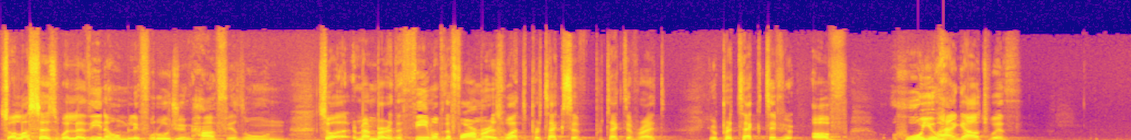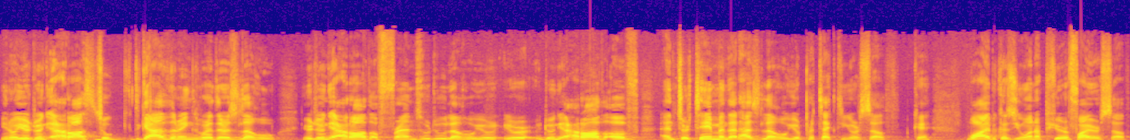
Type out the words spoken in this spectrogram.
So Allah says, وَالَّذِينَ هُمْ لِفُرُوجِهِمْ حَافِظُونَ So uh, remember, the theme of the farmer is what? Protective. Protective, right? You're protective of who you hang out with. You know, you're doing i'rad to gatherings where there's laghu. You're doing i'rad of friends who do laghu. You're, you're doing i'rad of entertainment that has laghu. You're protecting yourself. Okay? Why? Because you want to purify yourself.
